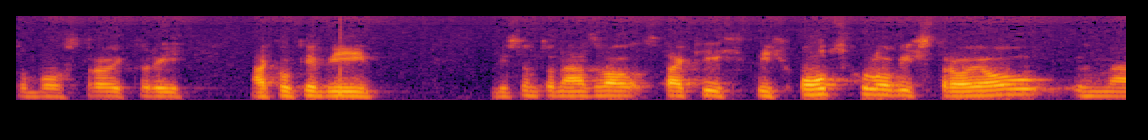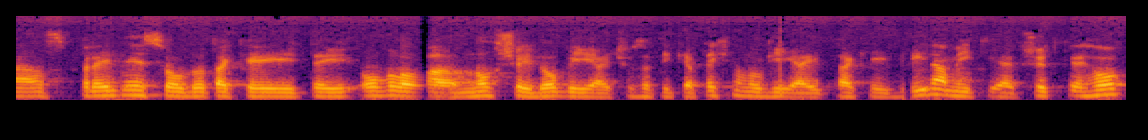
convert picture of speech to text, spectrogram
to bol stroj, ktorý ako keby by som to nazval, z takých tých oldschoolových strojov nás preniesol do takej tej oveľa novšej doby, aj čo sa týka technológií, aj takej dynamiky, aj všetkého.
